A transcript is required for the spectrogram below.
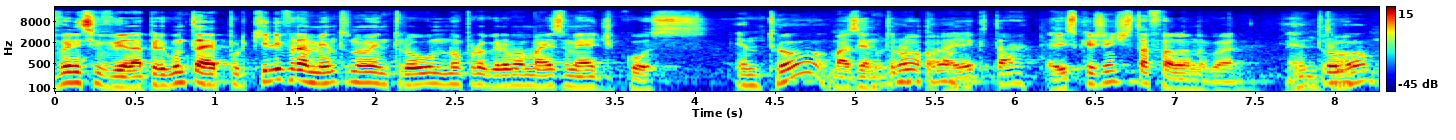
Vani Silveira, a pergunta é: por que livramento não entrou no programa Mais Médicos? Entrou? Mas entrou, entrou, aí é que tá. É isso que a gente está falando agora. Entrou. entrou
